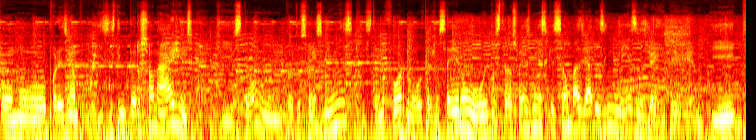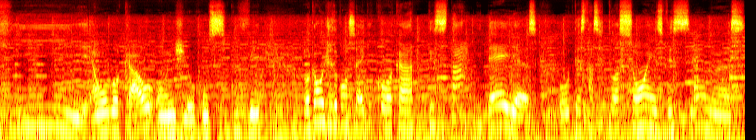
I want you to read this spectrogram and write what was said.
Como, por exemplo, existem personagens que estão em produções minhas, que estão no forno, outras já saíram, ou ilustrações minhas que são baseadas em mesas de RPG. E que é um local onde eu consigo ver local onde tu consegue colocar, testar ideias ou testar situações, ver cenas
